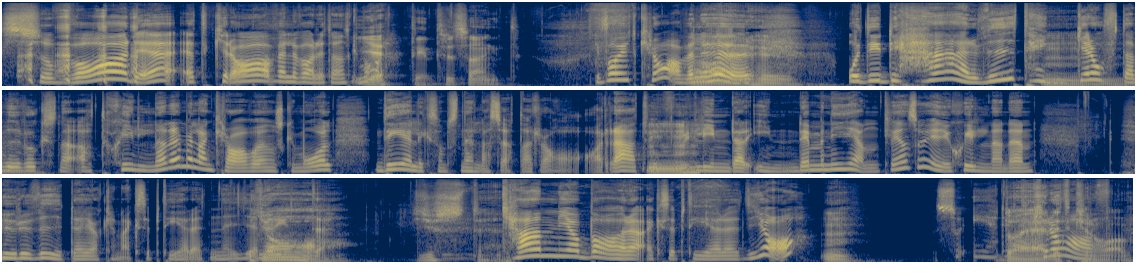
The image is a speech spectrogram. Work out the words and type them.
Så var det ett krav eller var det ett önskemål? Jätteintressant. Det var ju ett krav, eller Ja, hur? Och det är det här vi tänker Mm. ofta, vi vuxna, att skillnaden mellan krav och önskemål, det är liksom snälla, söta, rara, att vi Mm. lindar in det. Men egentligen så är ju skillnaden huruvida jag kan acceptera ett nej eller ja, inte. just det. Kan jag bara acceptera ett ja, Mm. så är det, Då ett, är krav. det ett krav.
